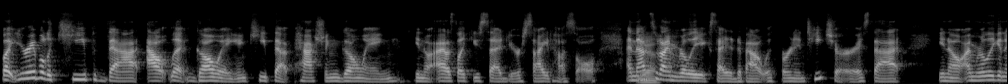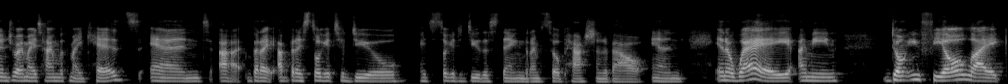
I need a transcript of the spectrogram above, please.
but you're able to keep that outlet going and keep that passion going, you know, as like you said, your side hustle. And that's yeah. what I'm really excited about with Burned In Teacher is that you know i'm really going to enjoy my time with my kids and uh, but i but i still get to do i still get to do this thing that i'm so passionate about and in a way i mean don't you feel like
